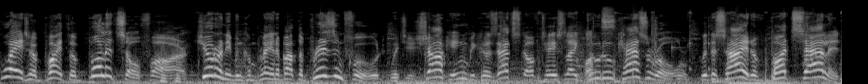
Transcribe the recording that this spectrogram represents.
Way to bite the bullet so far! you don't even complain about the prison food, which is shocking because that stuff tastes like What? doo-doo casserole with a side of butt salad.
